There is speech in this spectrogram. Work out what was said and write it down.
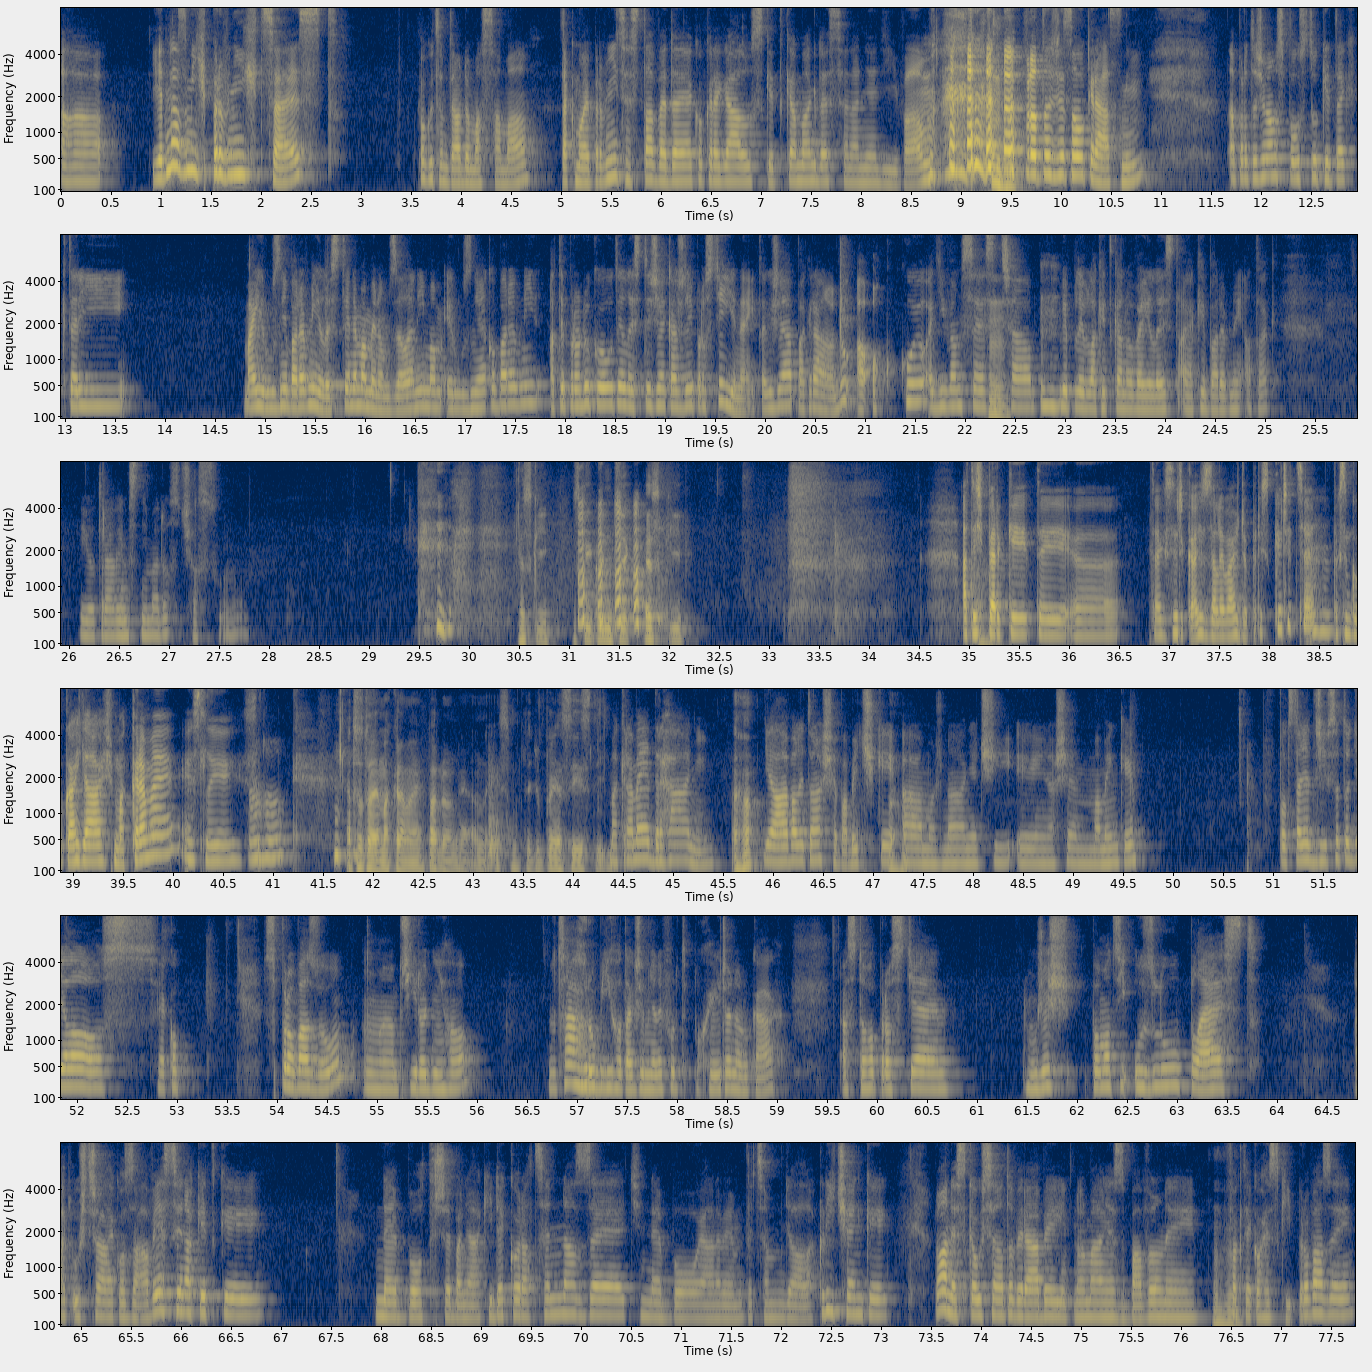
a jedna z mých prvních cest, pokud jsem teda doma sama, tak moje první cesta vede jako k regálu s kytkama, kde se na ně dívám, protože jsou krásný. A protože mám spoustu kytek, který mají různě barevné listy, nemám jenom zelený, mám i různě jako barevný a ty produkují ty listy, že je každý prostě jiný. Takže já pak ráno jdu a okukuju a dívám se, jestli hmm. třeba hmm. vyplivla kytka nový list a jaký barevný a tak. Jo, trávím s nima dost času. No. hezký, hezký koníček, hezký. A ty šperky, ty, uh, tak si říkáš, že zaliváš do pryskyřice, mm-hmm. tak jsem koukáš, děláš makrame, jestli... Uh-huh. A co to je makramé? Pardon, já nejsem teď úplně si jistý. Makramé je drhání. Aha. Dělávaly to naše babičky Aha. a možná něčí i naše maminky. V podstatě dřív se to dělalo z, jako z provazu mm, přírodního, docela hrubýho, takže měli furt puchejře na rukách. A z toho prostě můžeš pomocí uzlů plést, ať už třeba jako závěsy na kytky, nebo třeba nějaký dekorace na zeď, nebo já nevím, teď jsem dělala klíčenky. No a dneska už se na to vyrábějí normálně z bavlny, Mhm. mm-hmm. fakt jako hezký provazy.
